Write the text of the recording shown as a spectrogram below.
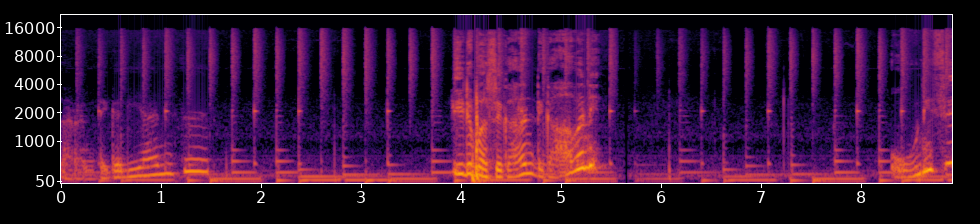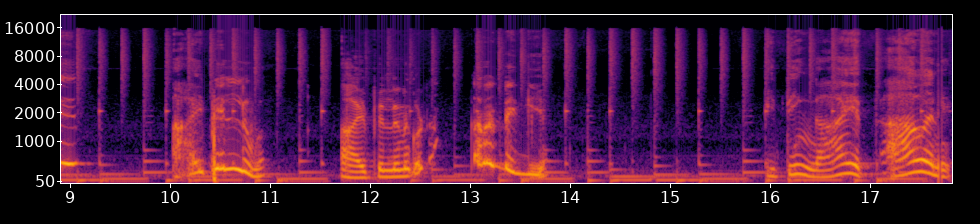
කරන්ට එක ගියා නිස ඊට පස්සේ කරන්ට කාවනේ ඕනිස ආයි පෙල්ලුව. ආයි පෙල්ලනකොට කරන්ට ගිය. ඉතිං ආයෙත් ආවනේ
